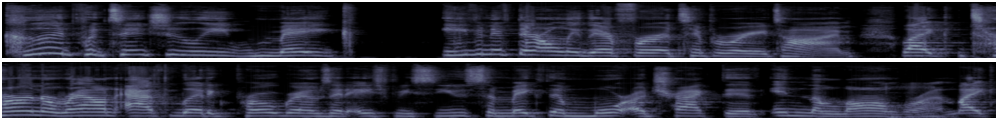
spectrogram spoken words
could potentially make even if they're only there for a temporary time, like turn around athletic programs at HBCUs to make them more attractive in the long mm-hmm. run. Like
